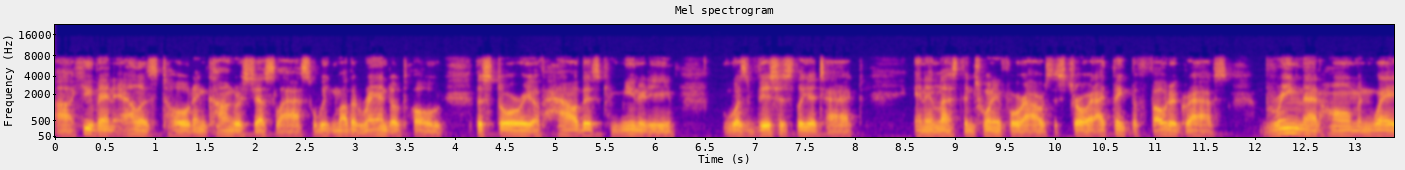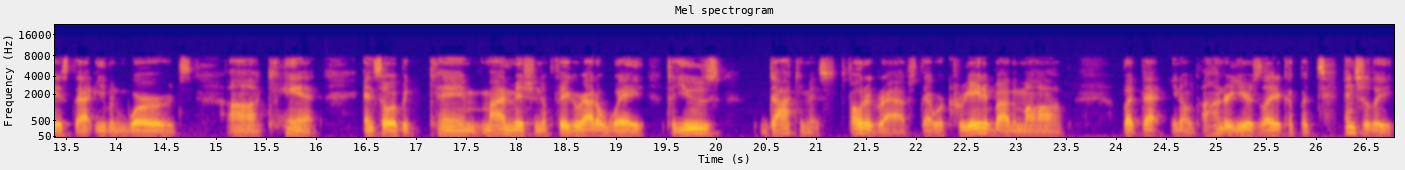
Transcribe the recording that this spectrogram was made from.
Uh, Hugh Van Ellis told in Congress just last week. Mother Randle told the story of how this community was viciously attacked and in less than 24 hours destroyed. I think the photographs bring that home in ways that even words uh, can't. And so it became my mission to figure out a way to use documents, photographs that were created by the mob but that you know 100 years later could potentially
